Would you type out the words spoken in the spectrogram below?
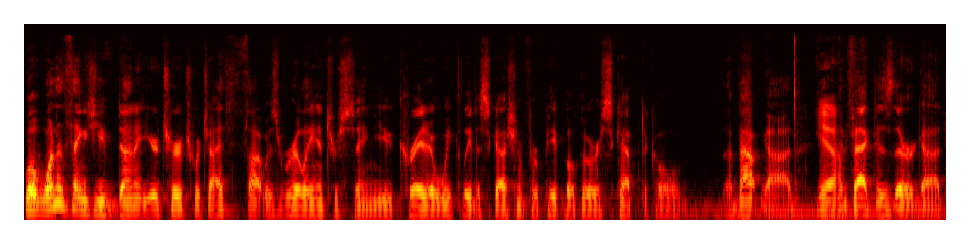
Well, one of the things you've done at your church, which I thought was really interesting, you created a weekly discussion for people who are skeptical about God. Yeah. In fact, is there a God?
